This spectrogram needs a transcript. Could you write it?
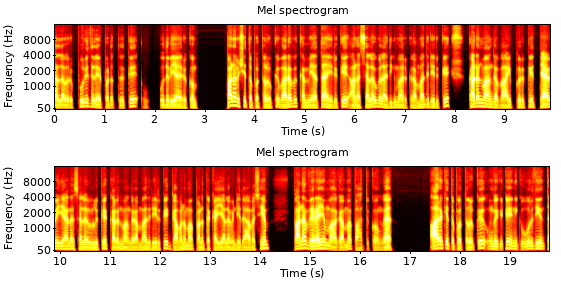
நல்ல ஒரு புரிதல் ஏற்படுறதுக்கு உதவியாக இருக்கும். பண விஷயத்தை பொறுத்தளவுக்கு வரவு கம்மியாக தான் இருக்குது ஆனால் செலவுகள் அதிகமாக இருக்கிற மாதிரி இருக்குது கடன் வாங்க வாய்ப்பு இருக்குது தேவையான செலவுகளுக்கு கடன் வாங்குற மாதிரி இருக்குது கவனமாக பணத்தை கையாள வேண்டியது அவசியம். பண விரயம் ஆகாமல் பார்த்துக்கோங்க ஆரோக்கியத்தை பொறுத்தளவுக்கு உங்ககிட்ட இன்னைக்கு உறுதியும் த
